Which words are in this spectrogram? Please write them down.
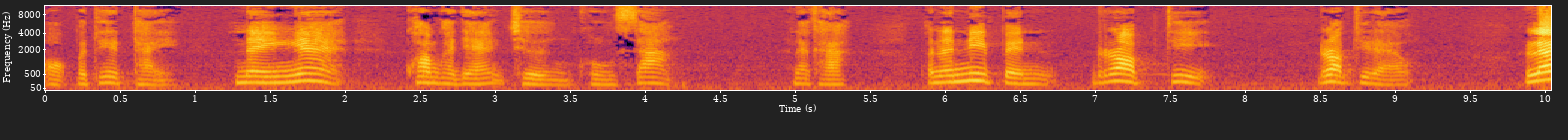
ออกประเทศไทย ในแง่ความขัดแย้งเชิงโครงสร้างนะคะ เพราะนั้นนี่เป็นรอบที่รอบที่แล้ว และ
